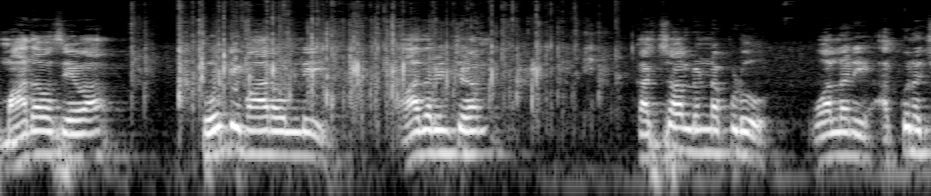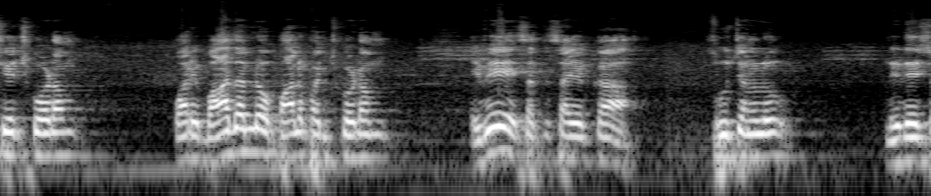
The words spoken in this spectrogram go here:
మాధవ సేవ. తోటి మానవుల్ని ఆదరించడం కష్టాలు ఉన్నప్పుడు వాళ్ళని హక్కున చేర్చుకోవడం వారి బాధల్లో పాలు పంచుకోవడం ఇవే సత్యసాయి యొక్క సూచనలు నిర్దేశం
